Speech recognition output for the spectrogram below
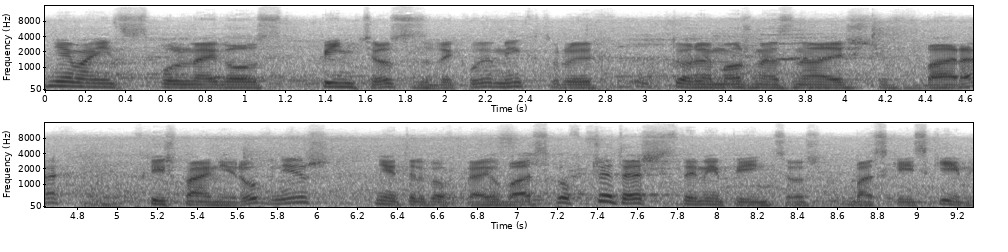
nie ma nic wspólnego z pinchos zwykłymi, których, które można znaleźć w barach, w Hiszpanii również, nie tylko w kraju Basków, czy też z tymi pinchos baskijskimi.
